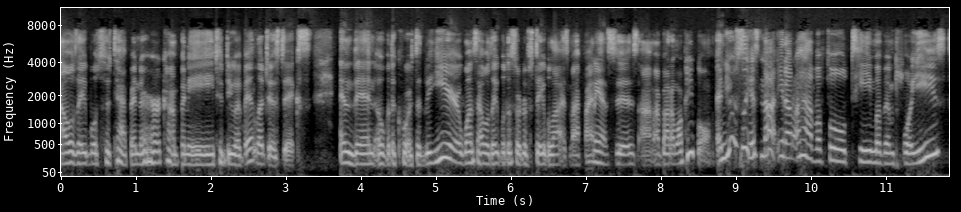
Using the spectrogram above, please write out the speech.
i was able to tap into her company to do event logistics. And then over the course of the year once i was able to sort of stabilize my finances um, i brought on more people. And usually it's not you know i don't have a full team of employees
